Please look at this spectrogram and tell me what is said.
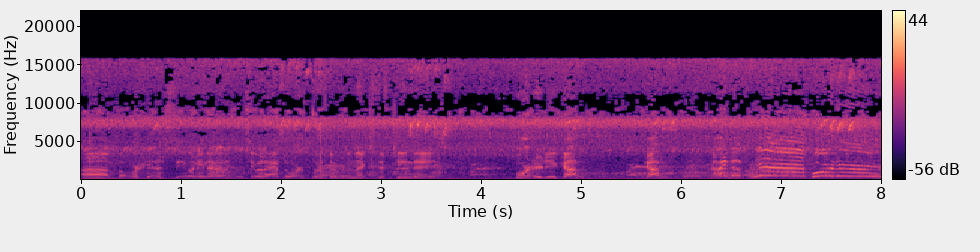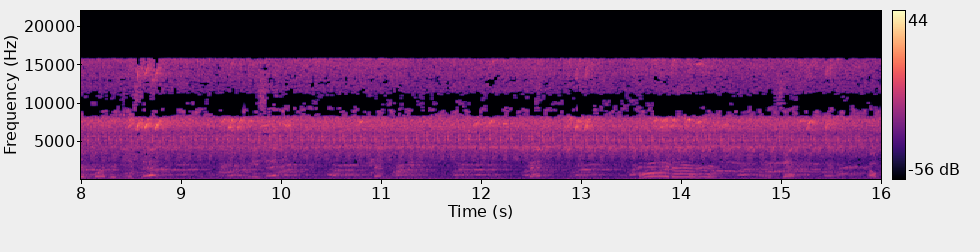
Um, but we're gonna see what he knows and see what I have to work with over the next 15 days. Porter, do you come? Come? Kind of. Yeah, Porter! Porter, do you sit? Do you sit? Sit. Sit. Porter! You sit. Oh.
